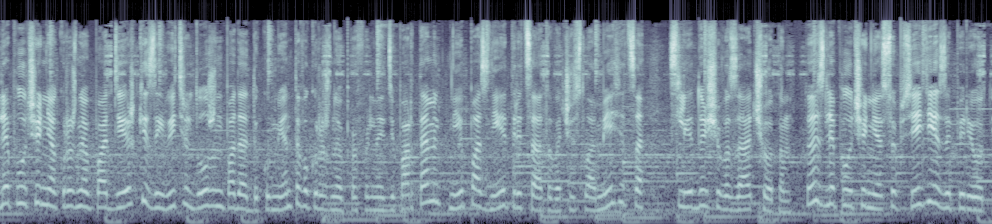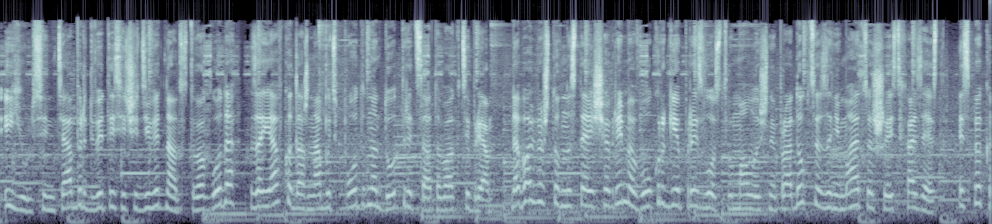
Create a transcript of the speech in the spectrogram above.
Для получения окружной поддержки заявитель должен подать документы в окружной профильный департамент не позднее 30 числа месяца следующего за отчетом. То есть для получения субсидии за период июль-сентябрь 2019 года заявка должна быть подана до 30 октября. Добавлю, что в настоящее время в округе производства молочной продукции занимаются 6 хозяйств. СПК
